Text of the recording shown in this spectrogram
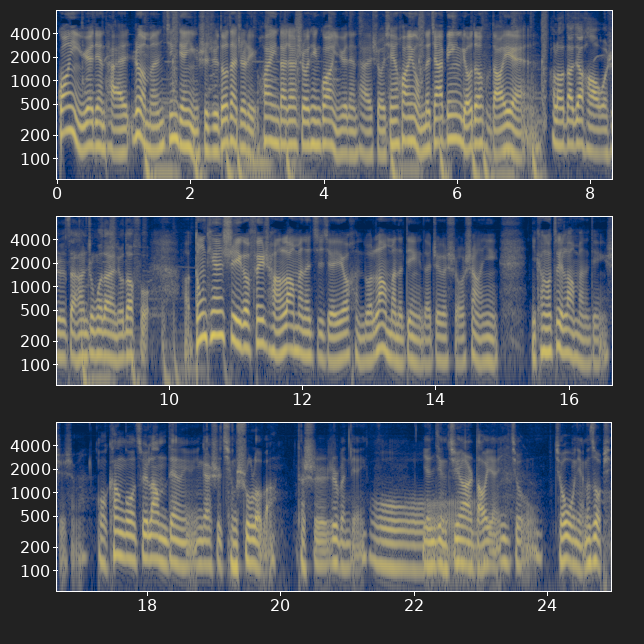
光影乐电台热门经典影视剧都在这里，欢迎大家收听光影乐电台。首先欢迎我们的嘉宾刘德甫导演。Hello，大家好，我是在韩中国导演刘德甫。好，冬天是一个非常浪漫的季节，也有很多浪漫的电影在这个时候上映。你看过最浪漫的电影是什么？我看过最浪漫的电影应该是《情书》了吧？它是日本电影，哦，岩井俊二导演，一九九五年的作品。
